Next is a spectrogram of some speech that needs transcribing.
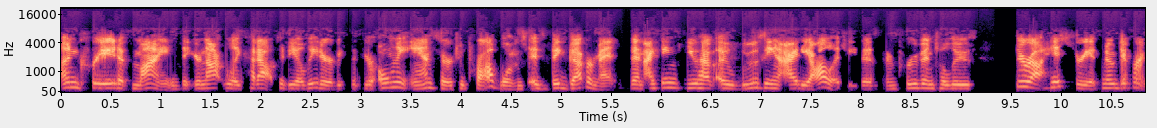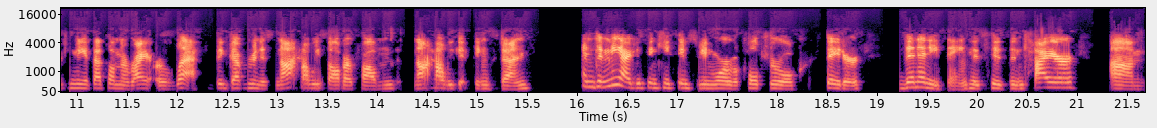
uncreative mind that you're not really cut out to be a leader because your only answer to problems is big government, then I think you have a losing ideology that's been proven to lose throughout history. It's no different to me if that's on the right or left. Big government is not how we solve our problems. It's not how we get things done. And to me, I just think he seems to be more of a cultural crusader than anything. His his entire um,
